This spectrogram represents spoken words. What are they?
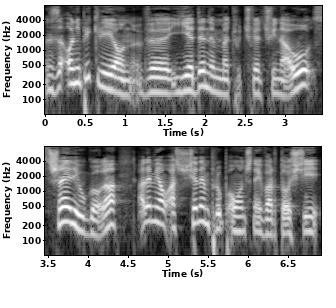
Z Olympique Lyon w jedynym meczu ćwierćfinału strzelił gola, ale miał aż 7 prób o łącznej wartości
